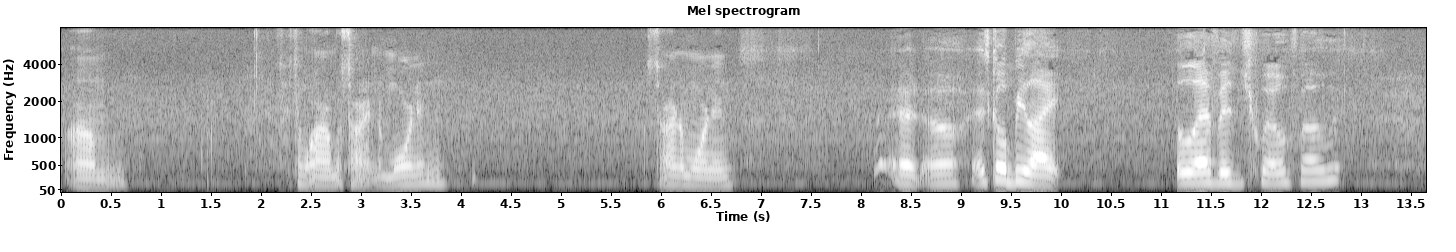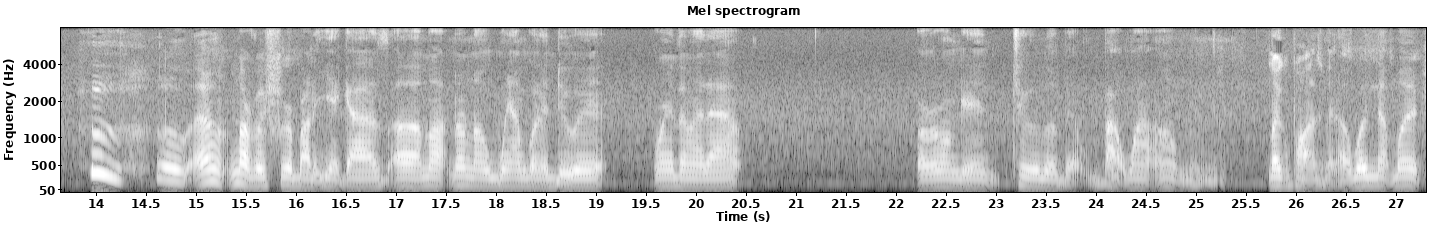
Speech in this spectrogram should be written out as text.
Um so tomorrow I'm gonna start in the morning. Start in the morning. And uh it's gonna be like 11, 12 probably. I'm not really sure about it yet, guys. Uh, I'm not. don't know when I'm gonna do it or anything like that. Or we're gonna get into a little bit about why um Logan Paul has been up. Wasn't that much.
